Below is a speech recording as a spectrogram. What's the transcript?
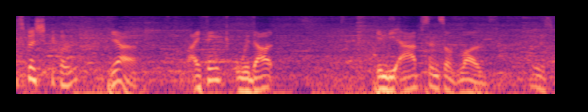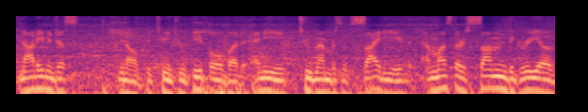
specifically? Yeah, I think without, in the absence of love, Yes. not even just you know between two people, but any two members of society, unless there's some degree of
